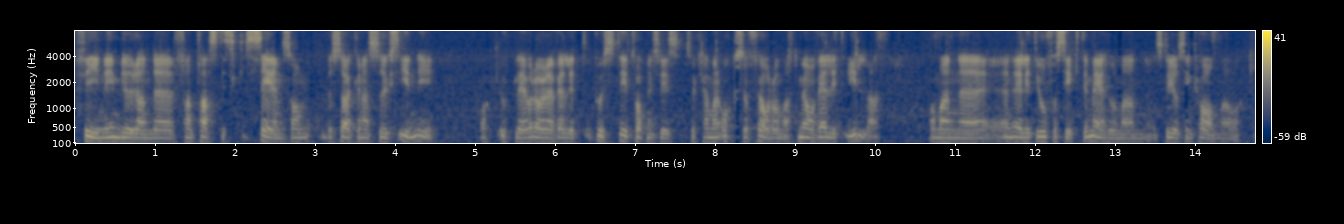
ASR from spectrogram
fin, inbjudande, fantastisk scen som besökarna sugs in i och upplever då det väldigt positivt förhoppningsvis så kan man också få dem att må väldigt illa om man är lite oförsiktig med hur man styr sin kamera och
